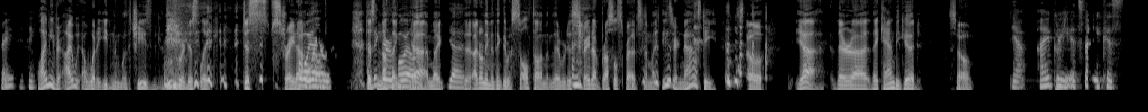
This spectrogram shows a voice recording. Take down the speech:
right? I think. Well, I didn't even. I, w- I would have eaten them with cheese. These were just like, just straight up, boiled. just nothing. Yeah, I'm like, yeah. The, I don't even think there was salt on them. They were just straight up Brussels sprouts, and I'm like, these are nasty. So, yeah, they're uh, they can be good. So. Yeah, I agree. It's funny because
